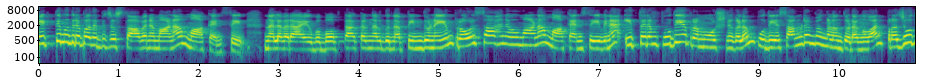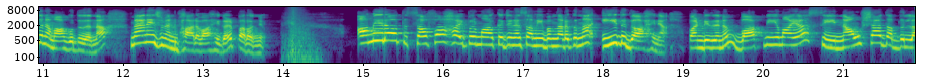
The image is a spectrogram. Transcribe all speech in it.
വ്യക്തിമുദ്ര പതിപ്പിച്ച സ്ഥാപനമാണ് മാക്ക് ആൻഡ് സേവ്. നല്ലവരായ ഉപഭോക്താക്കൾ നൽകുന്ന പിന്തുണയും പ്രോത്സാഹനവുമാണ് മാക്ക് ആൻഡ് സേവിന് ഇത്തരം പുതിയ പ്രമോഷനുകളും പുതിയ സംരംഭങ്ങളും തുടങ്ങുവാൻ പ്രചോദനമാകുന്നതെന്ന് മാനേജ്മെന്റ് ഭാരവാഹികൾ പറഞ്ഞു. അമീറാത്ത് സഫ ഹൈപ്പർ മാർക്കറ്റിന് സമീപം നടക്കുന്ന ഈദ്ഗാഹിന് പണ്ഡിതനും വാഗ്മിയുമായ സി നൌഷാദ് അബ്ദുള്ള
